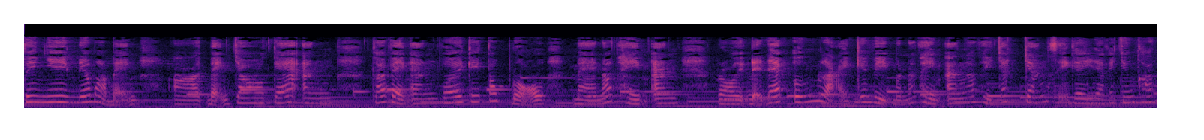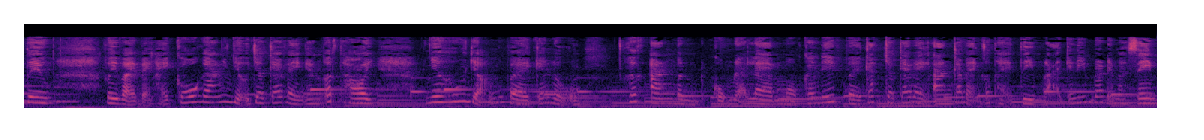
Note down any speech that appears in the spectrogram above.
Tuy nhiên nếu mà bạn à, bạn cho cá ăn cá vàng ăn với cái tốc độ mà nó thèm ăn rồi để đáp ứng lại cái việc mà nó thèm ăn đó, thì chắc chắn sẽ gây ra cái chứng khó tiêu. Vì vậy bạn hãy cố gắng giữ cho cá vàng ăn ít thôi. Như hướng dẫn về cái lượng thức ăn, mình cũng đã làm một cái clip về cách cho cá vàng ăn. Các bạn có thể tìm lại cái clip đó để mà xem.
